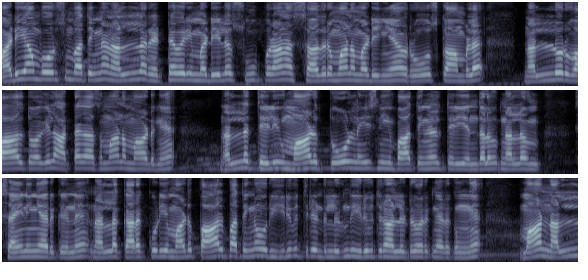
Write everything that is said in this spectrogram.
மடியாம்போர்ஸும் பார்த்திங்கன்னா நல்ல ரெட்டவரி மடியில் சூப்பரான சதுரமான மடிங்க. ரோஸ் காம்பில் நல்ல ஒரு வால் தொகையில் அட்டகாசமான மாடுங்க. நல்ல தெளிவு மாடு தோல் நைஸ் நீங்கள் பார்த்தீங்கன்னா தெரியும் எந்த அளவுக்கு நல்ல ஷைனிங்காக இருக்குதுன்னு நல்ல கறக்கூடிய மாடு. பால் பார்த்தீங்கன்னா ஒரு இருபத்தி ரெண்டுலேருந்து இருபத்தி நாலு லிட்டர் வரைக்கும் இருக்குங்க. மாடு நல்ல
